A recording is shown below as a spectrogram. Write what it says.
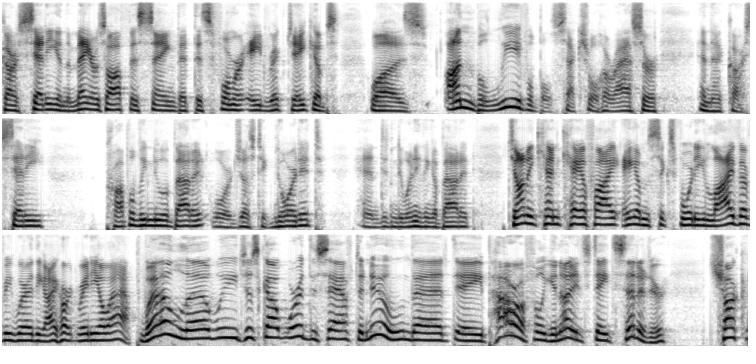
Garcetti in the mayor's office saying that this former aide, Rick Jacobs, was unbelievable sexual harasser and that Garcetti probably knew about it or just ignored it and didn't do anything about it. John and Ken, KFI, AM 640, live everywhere, the iHeartRadio app. Well, uh, we just got word this afternoon that a powerful United States Senator, Chuck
